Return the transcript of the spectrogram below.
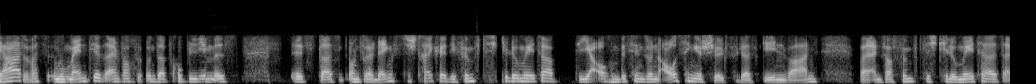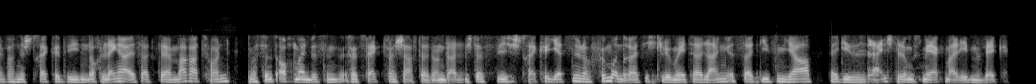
Ja, also was im Moment jetzt einfach unser Problem ist, ist, dass unsere längste Strecke, die 50 Kilometer, die ja auch ein bisschen so ein Aushängeschild für das Gehen waren, weil einfach 50 Kilometer ist einfach eine Strecke, die noch länger ist als der Marathon, was uns auch mal ein bisschen Respekt verschafft hat. Und dadurch, dass die Strecke jetzt nur noch 35 Kilometer lang ist, seit diesem Jahr, fällt dieses Einstellungsmerkmal eben weg.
